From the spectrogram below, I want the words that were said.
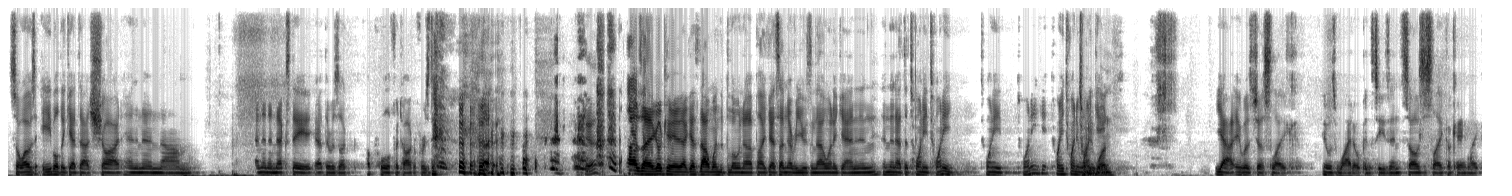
So I was able to get that shot. And then um, and then the next day, uh, there was a, a pool of photographers there. yeah. I was like, okay, I guess that one's blown up. I guess I'm never using that one again. And and then at the 2020, 2020, 2021 21. game, yeah, it was just like it was wide open season. So I was just like, okay, like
